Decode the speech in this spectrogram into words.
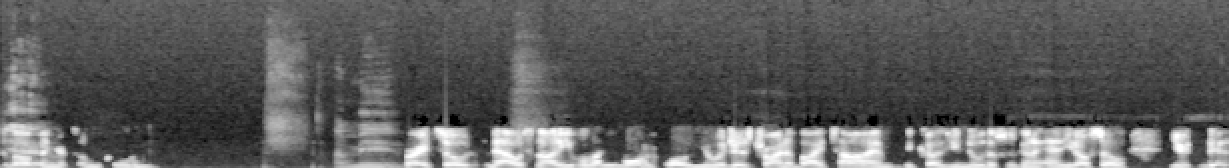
developing its own coin. I mean, right? So now it's not evil anymore, or you were just trying to buy time because you knew this was going to end. You know, so you th-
